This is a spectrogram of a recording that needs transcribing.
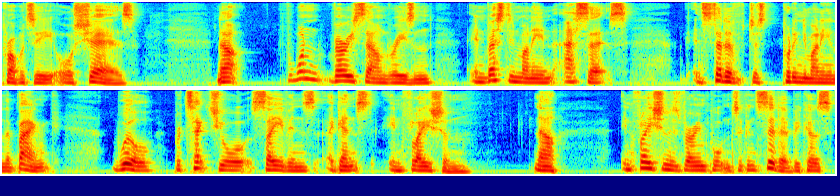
property or shares. Now for one very sound reason, investing money in assets instead of just putting your money in the bank will protect your savings against inflation. Now, inflation is very important to consider because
